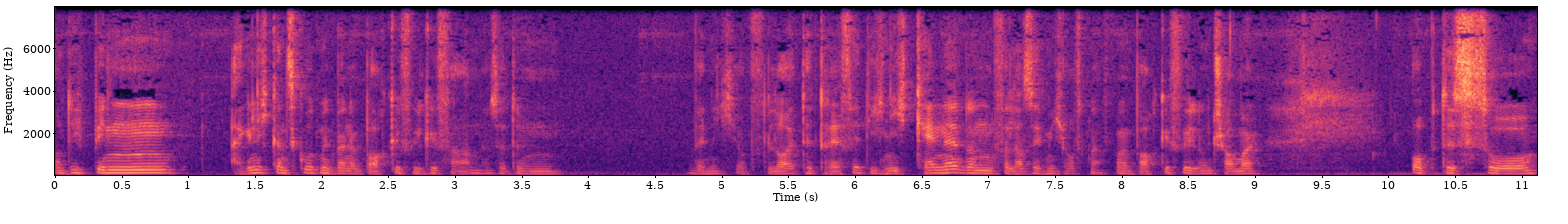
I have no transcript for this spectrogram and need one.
Und ich bin eigentlich ganz gut mit meinem Bauchgefühl gefahren. Also den, wenn ich auf Leute treffe, die ich nicht kenne, dann verlasse ich mich oft auf mein Bauchgefühl und schaue mal, ob das so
